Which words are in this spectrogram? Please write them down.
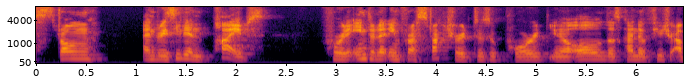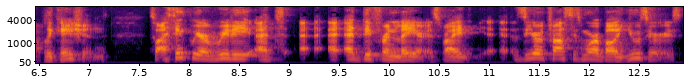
strong and resilient pipes for the internet infrastructure to support you know all those kind of future applications so i think we are really at, at, at different layers right zero trust is more about users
